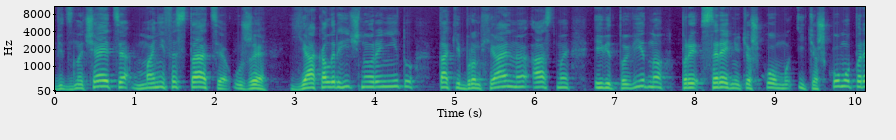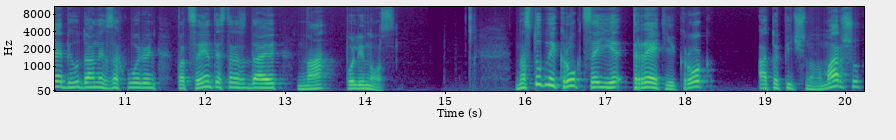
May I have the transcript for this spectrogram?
відзначається маніфестація уже як алергічного риніту, так і бронхіальної астми, і відповідно при середньотяжкому і тяжкому перебігу даних захворювань пацієнти страждають на поліноз. Наступний крок це є третій крок атопічного маршу,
